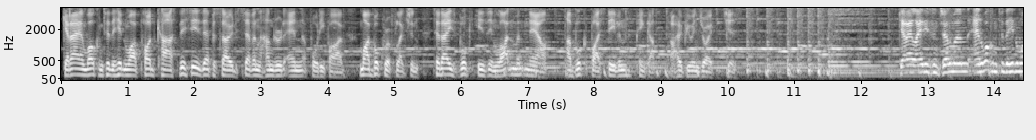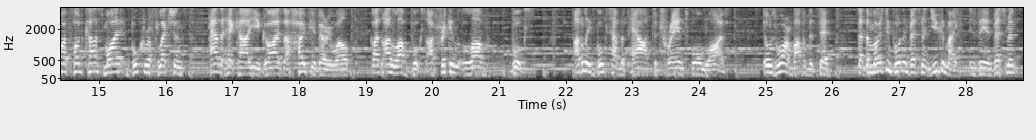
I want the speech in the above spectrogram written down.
G'day and welcome to the Hidden Why podcast. This is episode 745, my book reflection. Today's book is Enlightenment Now, a book by Steven Pinker. I hope you enjoy. Cheers. G'day, ladies and gentlemen, and welcome to the Hidden Why podcast, my book reflections. How the heck are you guys? I hope you're very well. Guys, I love books. I freaking love books. I believe books have the power to transform lives. It was Warren Buffett that said that the most important investment you can make is the investment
